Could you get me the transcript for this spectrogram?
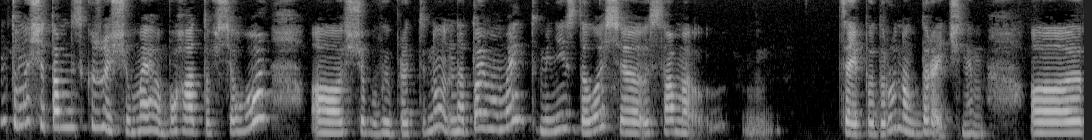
ну, тому що там не скажу, що мега багато всього, е, щоб вибрати. Ну, на той момент мені здалося саме цей подарунок доречним. Е,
